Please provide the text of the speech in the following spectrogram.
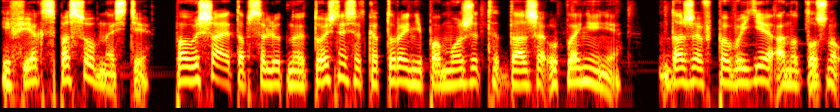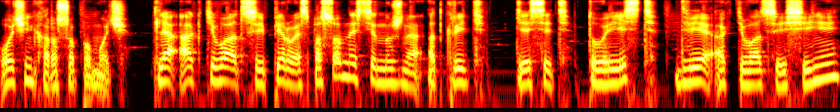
Эффект способности повышает абсолютную точность, от которой не поможет даже уклонение. Даже в PvE оно должно очень хорошо помочь. Для активации первой способности нужно открыть 10, то есть 2 активации синей,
